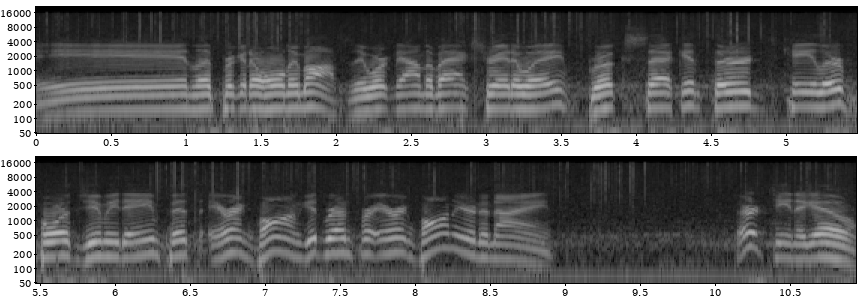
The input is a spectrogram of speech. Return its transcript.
And Ledford going to hold him off. They work down the back straight away. Brooks second, third Kaler, fourth Jimmy Dame, fifth Eric Vaughn. Good run for Eric Vaughn here tonight. 13 to go.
